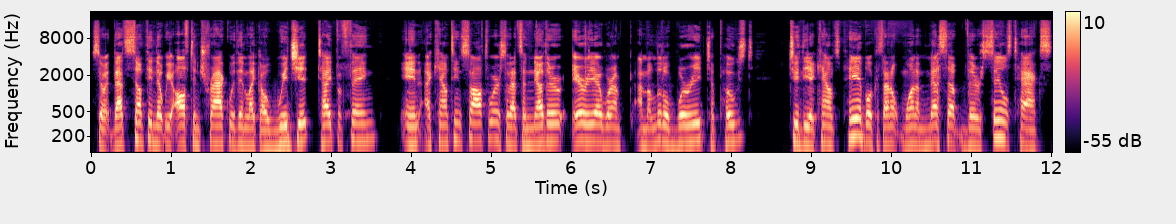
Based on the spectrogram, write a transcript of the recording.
So that's something that we often track within like a widget type of thing in accounting software. So that's another area where I'm, I'm a little worried to post to the accounts payable because I don't want to mess up their sales tax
